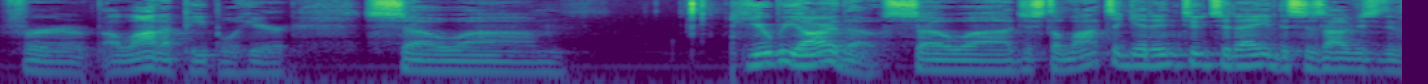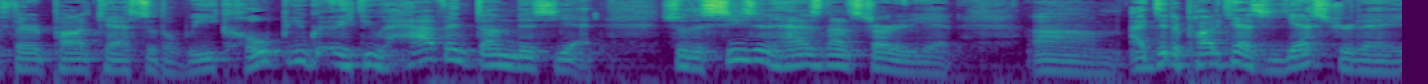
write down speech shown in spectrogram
for a lot of people here. So um, here we are though. So uh, just a lot to get into today. This is obviously the third podcast of the week. Hope you if you haven't done this yet so the season has not started yet um, i did a podcast yesterday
